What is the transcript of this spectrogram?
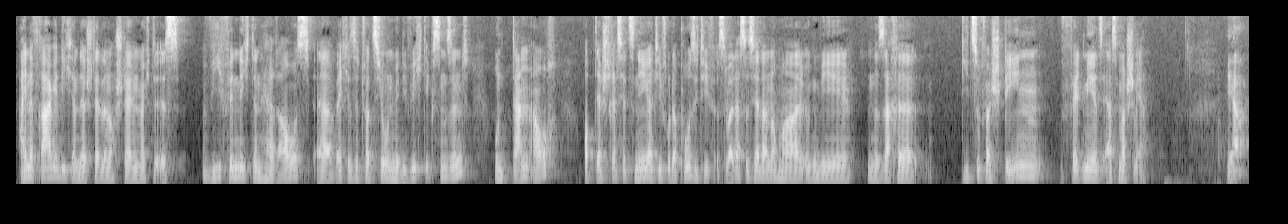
Eine Frage, die ich an der Stelle noch stellen möchte, ist, wie finde ich denn heraus, äh, welche Situationen mir die wichtigsten sind und dann auch, ob der Stress jetzt negativ oder positiv ist, weil das ist ja dann nochmal irgendwie eine Sache, die zu verstehen, fällt mir jetzt erstmal schwer. Ja,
